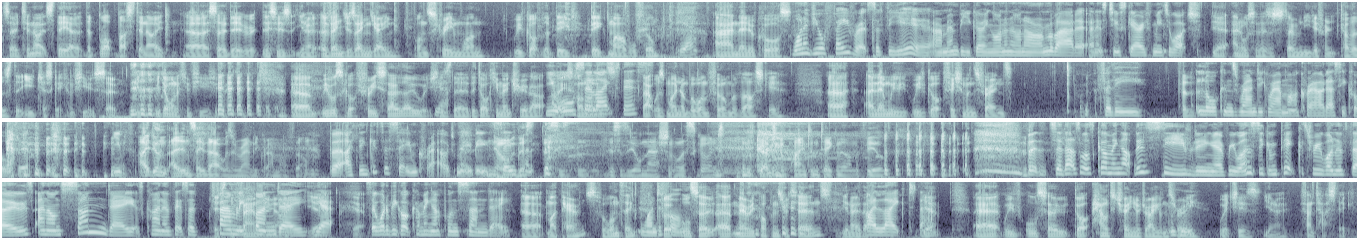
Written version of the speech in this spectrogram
So tonight's the uh, the blockbuster night. Uh, so the, this is you know Avengers Endgame on Screen One. We've got the big big Marvel film, Yeah. and then of course One of your favourites of the year. I remember you going on and on and on about it, and it's too scary for me to watch. yeah, and also there's so many different colours that you just get confused. So we, we don't want to confuse you. um, we've also got Free Solo, which Yeah. is the the documentary about. You Alex also Honnold. liked this? That was my number one film of last year. Uh, and then we we've got Fisherman's Friends. For the For the, Lorcan's Randy Grandma crowd, as he calls it. You've, I didn't. I didn't say that was a Randy Grandma film. but I think it's the same crowd, maybe. No, same this kind of- this is the this is the old nationalists going grabbing a pint and taking it on the field. but so that's what's coming up this evening, everyone. So you can pick through one of those. And on Sunday, it's kind of it's a the family, family fun night, day. yeah, yeah. So what have we got coming up on Sunday? Uh, my parents, for one thing. Wonderful. But also, uh, Mary Poppins Returns. You know that. I liked that. Yeah. Uh, we've also got How to Train Your Dragon Mm-hmm. 3, which is, you know, fantastic.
